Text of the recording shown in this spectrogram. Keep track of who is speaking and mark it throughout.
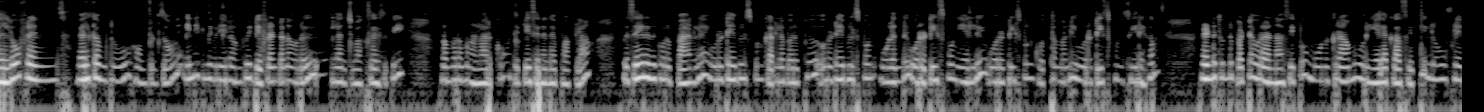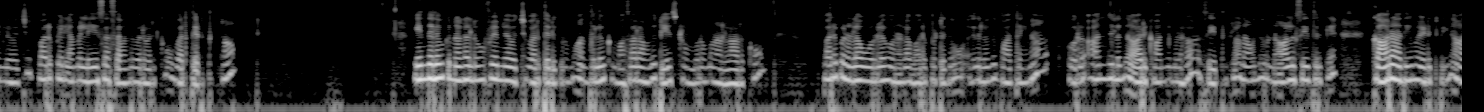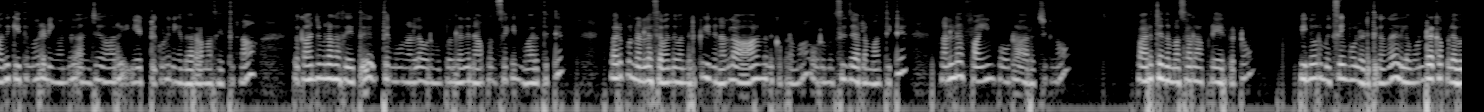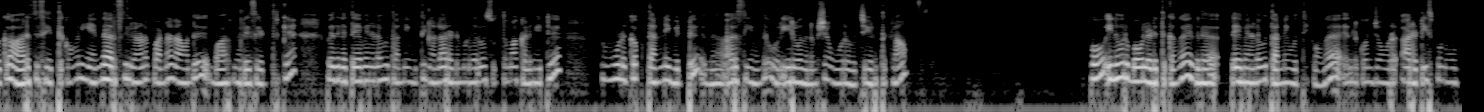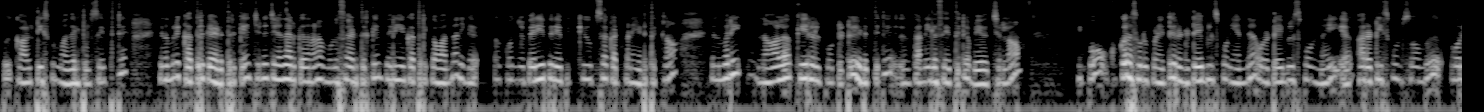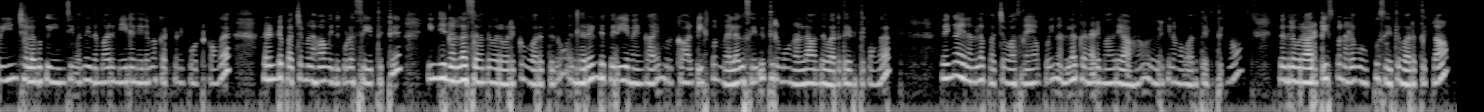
Speaker 1: Hello friends welcome to home food zone இன்றைக்கி இந்த வீடியோவில் ரொம்ப டிஃப்ரெண்ட்டான ஒரு லஞ்ச் பாக்ஸ் ரெசிபி ரொம்ப ரொம்ப நல்லாயிருக்கும். இது எப்படி செய்யறதை பார்க்கலாம். இது செய்கிறதுக்கு ஒரு பேனில் ஒரு டேபிள் ஸ்பூன் கடலைப்பருப்பு ஒரு டேபிள் ஸ்பூன் உளுந்து ஒரு டீஸ்பூன் எள்ளு ஒரு டீஸ்பூன் கொத்தமல்லி ஒரு டீஸ்பூன் சீரகம் ரெண்டு துண்டு பட்டை ஒரு அன்னாசிப்பு மூணு கிராமு ஒரு ஏலக்காய் சேர்த்து லோ ஃப்ளேமில் வச்சு பருப்பு எல்லாமே லேசாக சவந்து வர வரைக்கும் வறுத்து எடுத்துக்கலாம். எந்த அளவுக்கு நல்லா லோ ஃப்ளேமில் வச்சு வறுத்து எடுக்கிறோமோ அந்தளவுக்கு மசாலா வந்து டேஸ்ட் ரொம்ப ரொம்ப நல்லாயிருக்கும். பருப்பு நல்லா ஓரளவு நல்லா வறுப்பட்டதும் இதில் வந்து பார்த்தீங்கன்னா ஒரு அஞ்சுலேருந்து ஆறு காஞ்ச மிளகாய் சேர்த்துக்கலாம். நான் வந்து ஒரு நாலு சேர்த்துருக்கேன். காரம் அதிகமாக எடுத்துட்டிங்கன்னா அதுக்கேற்ற மாதிரி நீங்கள் வந்து அஞ்சு ஆறு எட்டு கூட நீங்கள் தாராளமாக சேர்த்துக்கலாம். இப்போ காஞ்ச மிளகாய் சேர்த்து திரும்பவும் நல்லா ஒரு முப்பதுலேருந்து நாற்பது செகண்ட் வறுத்துட்டு பருப்பு நல்லா செவந்து வந்திருக்கு. இது நல்லா ஆறுனதுக்கப்புறமா ஒரு மிக்சி ஜாரில் மாற்றிட்டு நல்லா ஃபைன் பவுடராக அரைச்சிக்கணும். அரைச்ச இந்த மசாலா அப்படியே இருக்கட்டும். இன்னொரு மிக்சிங் பவுல் எடுத்துக்கோங்க. இதில் ஒன்றரை கப் அளவுக்கு அரிசி சேர்த்துக்கோங்க. நீங்கள் எந்த அரிசியில் வேணாலும் பண்ணால் நான் வந்து பாஸ்மதி ரைஸ் எடுத்திருக்கேன். இப்போ இதில் தேவையான அளவு தண்ணி ஊற்றி நல்லா ரெண்டு மூணு தடவை சுத்தமாக கழுவிட்டு மூணு கப் தண்ணி விட்டு இந்த அரிசியை வந்து ஒரு இருபது நிமிஷம் ஊற வச்சு எடுத்துக்கலாம். இப்போது இன்னொரு பவுல் எடுத்துக்கோங்க. இதில் தேவையான அளவு தண்ணி ஊற்றிக்கோங்க இதில் கொஞ்சம் ஒரு அரை டீஸ்பூன் உப்பு கால் டீஸ்பூன் மஞ்சள் தூள் சேர்த்துட்டு இந்த மாதிரி கத்திரிக்காய் எடுத்திருக்கேன். சின்ன சின்னதாக இருக்கிறதுனால முழுசாக எடுத்திருக்கேன். பெரிய கத்திரிக்காய் வந்தால் நீங்கள் கொஞ்சம் பெரிய பெரிய க்யூப்ஸாக கட் பண்ணி எடுத்துக்கலாம். இந்த மாதிரி நாலாக கீரல் போட்டுட்டு எடுத்துகிட்டு தண்ணியில் சேர்த்துட்டு அப்படியே வச்சிடலாம். இப்போது குக்கரை சூடு பண்ணிவிட்டு ரெண்டு டேபிள் ஸ்பூன் எண்ணெய் ஒரு டேபிள் ஸ்பூன் நெய் அரை டீஸ்பூன் சோம்பு ஒரு இன்ச் அளவுக்கு இஞ்சி வந்து இந்த மாதிரி நீள நீளமாக கட் பண்ணி போட்டுக்கோங்க. ரெண்டு பச்சை மிளகாவும் இது கூட சேர்த்துட்டு இஞ்சி நல்லா செவந்து வர வரைக்கும் வறுத்ததும் இதில் ரெண்டு பெரிய வெங்காயம் ஒரு கால் டீஸ்பூன் மிளகு சேர்த்து திரும்பவும் நல்லா வந்து வறுத்து எடுத்துக்கோங்க. வெங்காயம் நல்லா பச்சை வாசனையாக போய் நல்லா கண்ணாடி மாதிரி ஆகணும் அது வரைக்கும் நம்ம வறுத்து எடுத்துக்கணும். இப்போ இதில் ஒரு அரை டீஸ்பூன் அளவு உப்பு சேர்த்து வறுத்துக்கலாம்.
